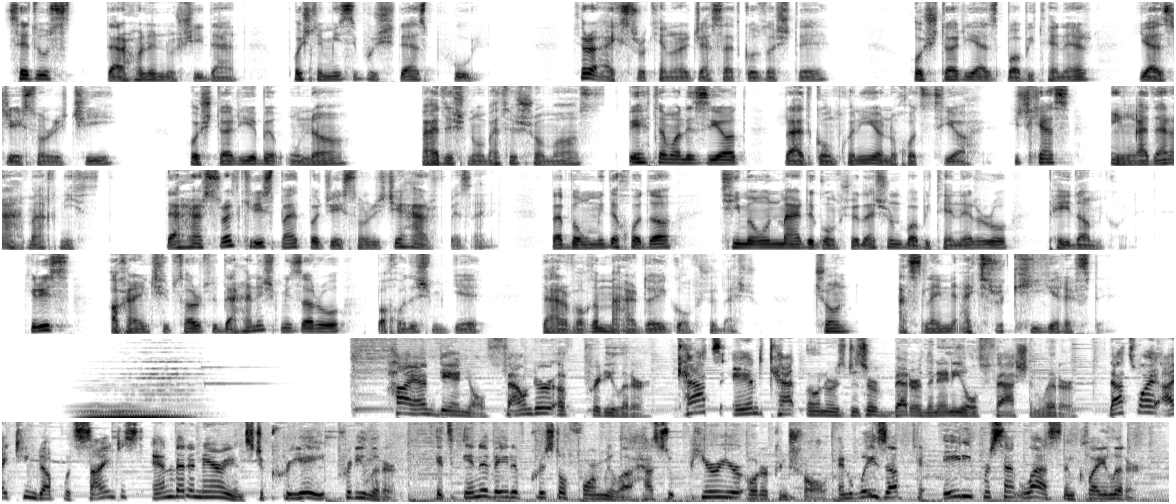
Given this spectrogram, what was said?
سه دوست در حال نوشیدن. پشت میزی پوشیده از پول. چرا عکس رو کنار جسد گذاشته؟ هشداری از بابی تنر یا از جیسون ریچی؟ هشداری به اونا؟ بعدش نوبت شماست. به احتمال زیاد رد گم کنی یا نخود سیاهه هیچکس اینقدر احمق نیست. در هر صورت کریس باید با جیسون ریچی حرف بزنه و به امید خدا تیم اون مرد گم شدهشون بابی تنر رو پیدا می‌کنه کریس آخرین چیپس ها رو تو دهنش می‌ذاره و با خودش میگه در واقع مردای گم شدهشون چون اصلا این عکس رو کی گرفته Hi, I'm Daniel, founder of Pretty Litter. Cats and cat owners deserve better than any old-fashioned litter. That's why I teamed up with scientists and veterinarians to create Pretty Litter. Its innovative crystal formula has superior odor control and weighs up to 80% less than clay litter.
